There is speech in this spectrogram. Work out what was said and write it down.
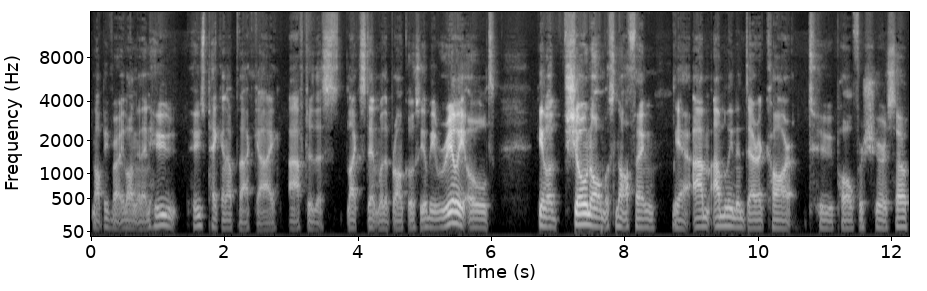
not be very long. And then who who's picking up that guy after this like stint with the Broncos? He'll be really old. He'll have shown almost nothing. Yeah, I'm I'm leaning Derek Carr to Paul for sure. So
